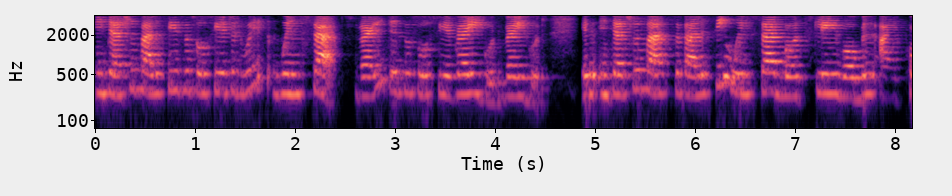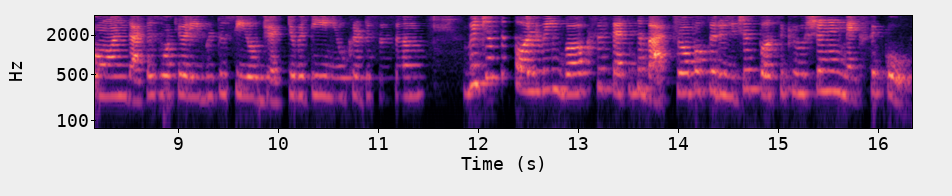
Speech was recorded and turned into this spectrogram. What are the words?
intentional fallacy is associated with Wimsatt, right? Is associated, very good, very good. Intentional fallacy, Wimsatt, Beardsley, verbal icon, that is what you're able to see, objectivity, new criticism. Which of the following works is set in the backdrop of the religious persecution in Mexico?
